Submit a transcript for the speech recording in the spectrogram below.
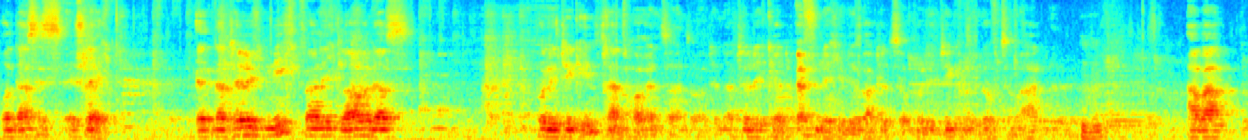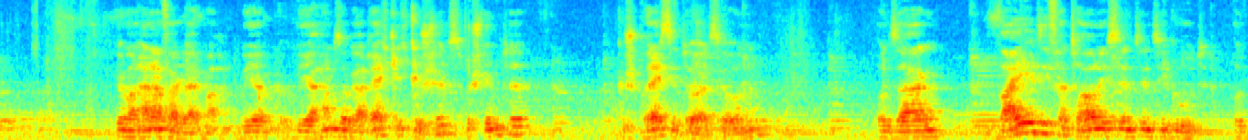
Und das ist äh, schlecht. Äh, natürlich nicht, weil ich glaube, dass Politik intransparent sein sollte. Natürlich gehört öffentliche Debatte zur Politik wie die Luft zum Atmen. Mhm. Aber wir wollen einen anderen Vergleich machen. Wir, wir haben sogar rechtlich geschützt bestimmte Gesprächssituationen und sagen, weil sie vertraulich sind, sind sie gut. Und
